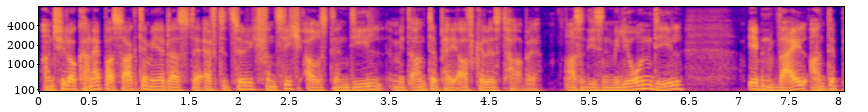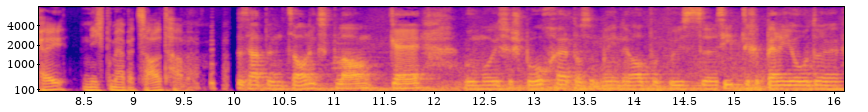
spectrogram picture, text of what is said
Angelo Canepa sagte mir, dass der FC Zürich von sich aus den Deal mit Antepay aufgelöst habe. Also diesen Millionendeal, eben weil Antepay nicht mehr bezahlt haben. Es hat einen Zahlungsplan gegeben, wo man uns versprochen hat, dass man innerhalb von gewissen zeitlichen Perioden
